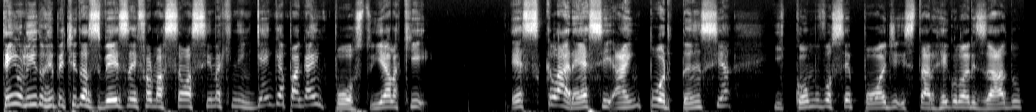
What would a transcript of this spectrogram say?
Tenho lido repetidas vezes a informação acima que ninguém quer pagar imposto. E ela aqui esclarece a importância e como você pode estar regularizado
